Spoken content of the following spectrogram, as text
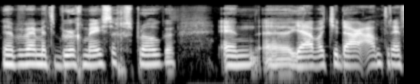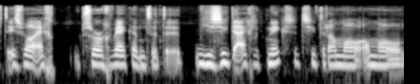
hebben wij met de burgemeester gesproken. En uh, ja, wat je daar aantreft is wel echt zorgwekkend. Het, het, je ziet eigenlijk niks. Het ziet er allemaal, allemaal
